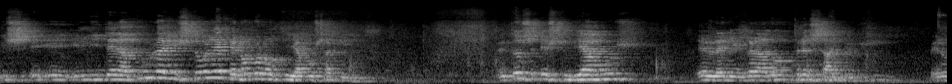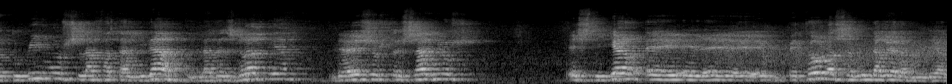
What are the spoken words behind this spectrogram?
eh, literatura e historia que no conocíamos aquí. Entonces estudiamos en Leningrado tres años, pero tuvimos la fatalidad, la desgracia de a esos tres años estillar, eh, eh, eh, empezó la Segunda Guerra Mundial.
